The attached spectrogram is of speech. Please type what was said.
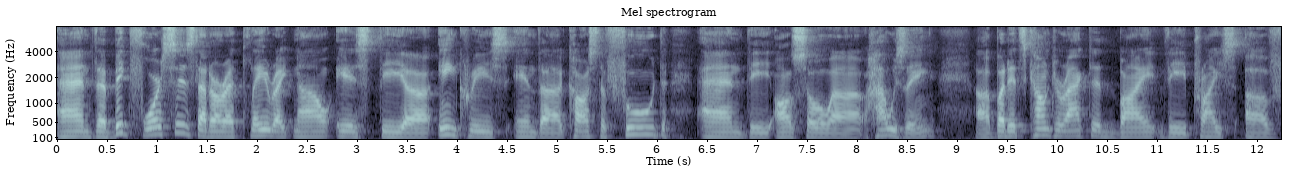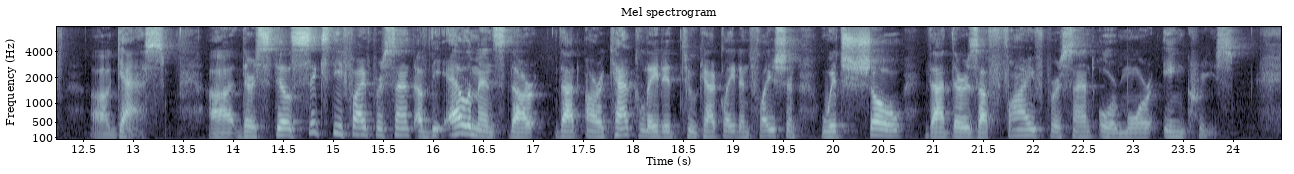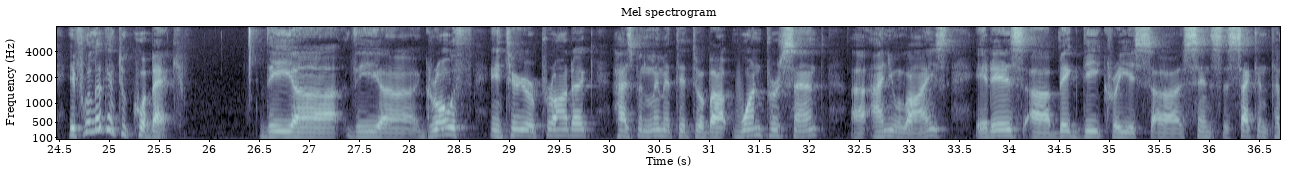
And the big forces that are at play right now is the uh, increase in the cost of food and the also uh, housing, uh, but it's counteracted by the price of uh, gas. Uh, there's still 65% of the elements that are, that are calculated to calculate inflation, which show that there's a 5% or more increase. If we look into Quebec, the, uh, the growth interior product has been limited to about 1% uh, annualized. It is a big decrease uh, since the second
